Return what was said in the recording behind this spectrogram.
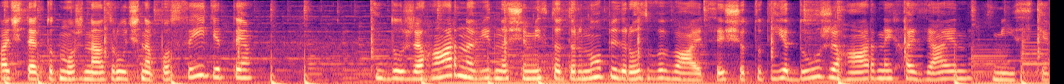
Бачите, як тут можна зручно посидіти. Дуже гарно видно, що місто Тернопіль розвивається і що тут є дуже гарний хазяїн в місті.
